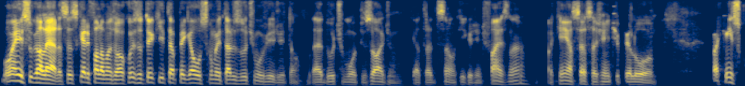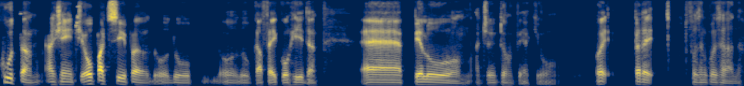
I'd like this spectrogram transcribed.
Bom, é isso, galera. Vocês querem falar mais alguma coisa? Eu tenho que ir pegar os comentários do último vídeo, então, é, do último episódio, que é a tradição aqui que a gente faz, né? Para quem acessa a gente pelo para quem escuta a gente ou participa do, do, do, do Café e Corrida é, pelo. Ah, deixa eu interromper aqui. O... Oi, peraí, tô fazendo coisa errada.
